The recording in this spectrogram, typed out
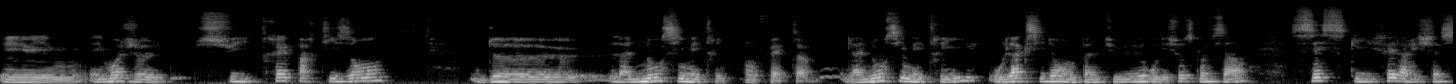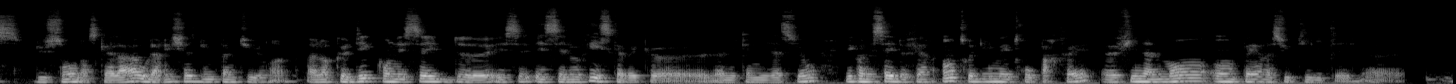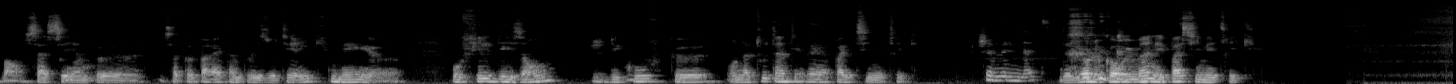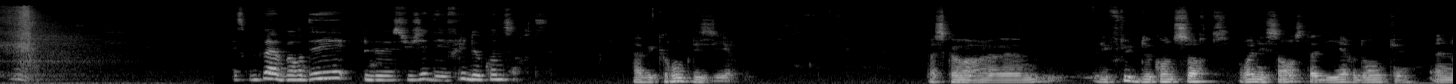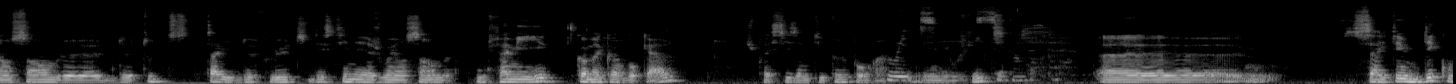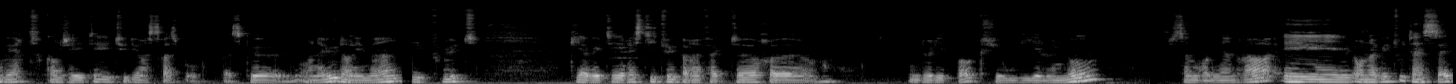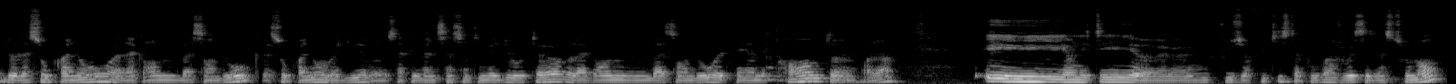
Et, et, moi, je suis très partisan de la non-symétrie, en fait. La non-symétrie, ou l'accident en peinture, ou des choses comme ça, c'est ce qui fait la richesse du son dans ce cas-là, ou la richesse d'une peinture. Alors que dès qu'on essaye de, et c'est le risque avec euh, la mécanisation, dès qu'on essaye de faire entre guillemets trop parfait, euh, finalement on perd la subtilité. Euh, bon, ça c'est un peu, ça peut paraître un peu ésotérique, mais au fil des ans, je découvre que on a tout intérêt à pas être symétrique. Je me le note. D'ailleurs, le corps humain n'est pas symétrique. Est-ce qu'on peut aborder le sujet des flûtes de consort? Avec grand plaisir. Parce que euh, les flûtes de consort Renaissance, c'est-à-dire donc un ensemble de toutes tailles de flûtes destinées à jouer ensemble, une famille comme un corps vocal, je précise un petit peu pour euh, les néophytes. C'est important. Euh, ça a été une découverte quand j'ai été étudiant à Strasbourg, parce que on a eu dans les mains des flûtes qui avaient été restituées par un facteur euh, de l'époque, j'ai oublié le nom, ça me reviendra, et on avait tout un set de la soprano à la grande basse en do. La soprano, on va dire, euh, ça fait 25 cm de hauteur, la grande basse en do, elle fait 1m30, euh, voilà. Et on était euh, plusieurs flûtistes à pouvoir jouer ces instruments.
